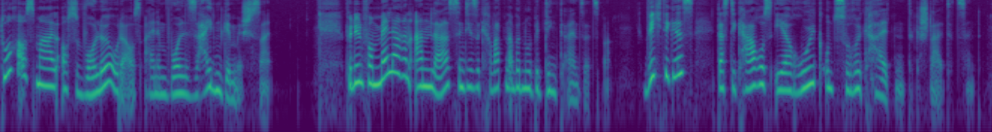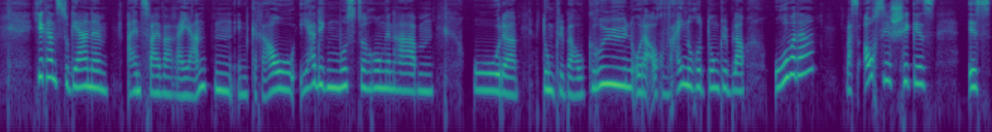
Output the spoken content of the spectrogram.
durchaus mal aus Wolle oder aus einem Woll-Seiden-Gemisch sein. Für den formelleren Anlass sind diese Krawatten aber nur bedingt einsetzbar. Wichtig ist, dass die Karos eher ruhig und zurückhaltend gestaltet sind. Hier kannst du gerne ein, zwei Varianten in grau erdigen Musterungen haben oder dunkelblau-grün oder auch weinrot-dunkelblau oder was auch sehr schick ist, ist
